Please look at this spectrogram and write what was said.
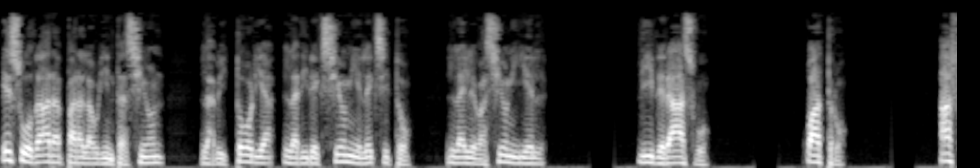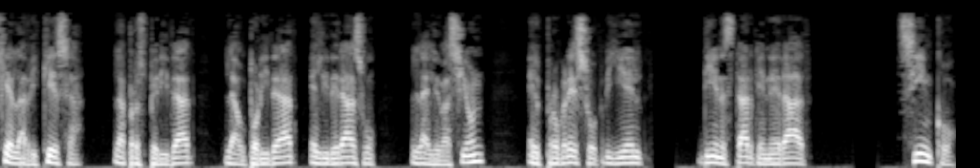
Es Odara para la orientación, la victoria, la dirección y el éxito, la elevación y el liderazgo. 4. Hacia la riqueza, la prosperidad, la autoridad, el liderazgo, la elevación, el progreso y el bienestar general. 5.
